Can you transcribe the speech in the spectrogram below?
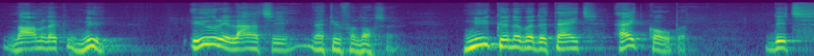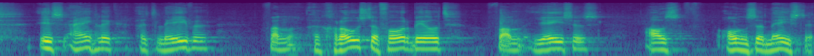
namelijk nu uw relatie met uw verlosser. Nu kunnen we de tijd uitkopen. Dit is eigenlijk het leven van het grootste voorbeeld van Jezus als onze meester.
